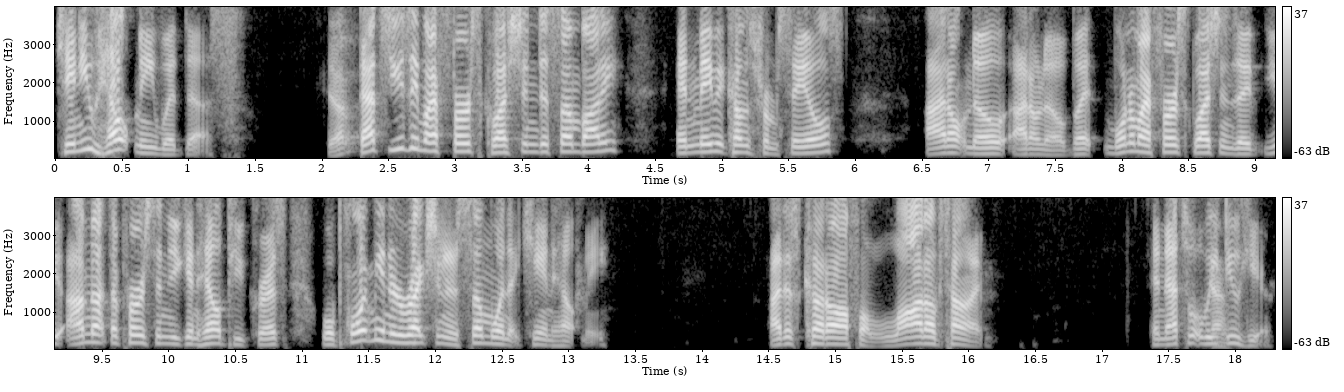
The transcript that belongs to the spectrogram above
Can you help me with this? yep That's usually my first question to somebody. And maybe it comes from sales. I don't know. I don't know. But one of my first questions is you, I'm not the person who can help you, Chris. Well, point me in the direction of someone that can help me. I just cut off a lot of time. And that's what we Yeah. do here.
